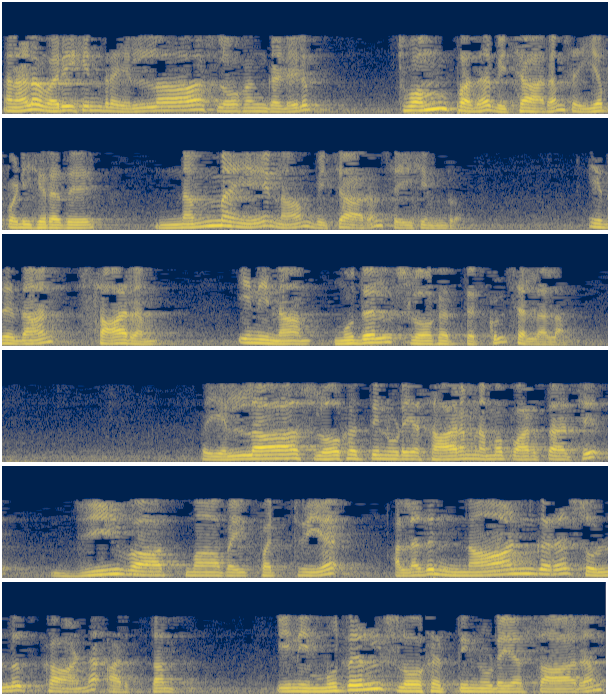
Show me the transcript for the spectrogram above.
அதனால வருகின்ற எல்லா ஸ்லோகங்களிலும் ஸ்வம்பத விசாரம் செய்யப்படுகிறது. நம்மையே நாம் விசாரம் செய்கின்றோம். இதுதான் சாரம். இனி நாம் முதல் ஸ்லோகத்திற்குள் செல்லலாம். இப்ப எல்லா ஸ்லோகத்தினுடைய சாரம் நம்ம பார்த்தாச்சு. ஜீவாத்மாவை பற்றிய அல்லது நான்கர சொல்லுக்கான அர்த்தம். இனி முதல் ஸ்லோகத்தினுடைய சாரம்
